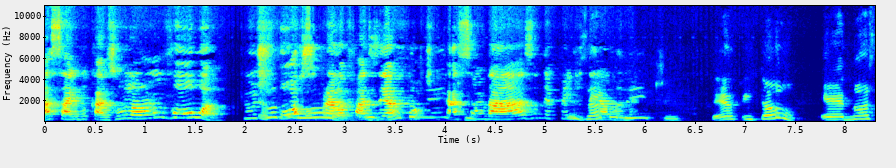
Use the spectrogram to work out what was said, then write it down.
a sair do casulo, ela não voa. Que o esforço para ela fazer exatamente. a fortificação da asa depende exatamente. dela. Né? Certo? Então, é, nós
